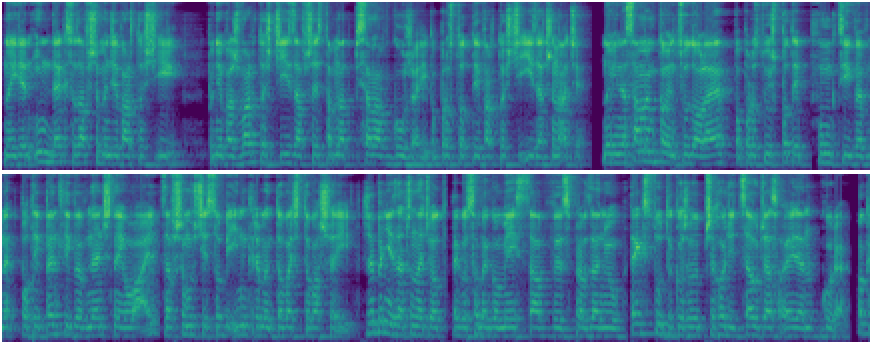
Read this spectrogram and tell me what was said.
No i ten indeks to zawsze będzie wartość i ponieważ wartość i zawsze jest tam nadpisana w górze i po prostu od tej wartości i zaczynacie. No i na samym końcu dole, po prostu już po tej funkcji, po tej pętli wewnętrznej while, zawsze musicie sobie inkrementować to wasze i, żeby nie zaczynać od tego samego miejsca w sprawdzaniu tekstu, tylko żeby przechodzić cały czas o jeden w górę. Ok,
